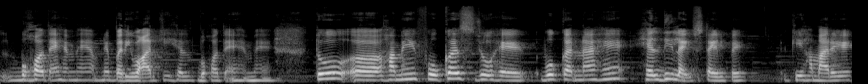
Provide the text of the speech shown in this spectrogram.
बहुत अहम है अपने परिवार की हेल्थ बहुत अहम है। तो आ, हमें फोकस जो है वो करना है हेल्दी लाइफस्टाइल पे कि हमारे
